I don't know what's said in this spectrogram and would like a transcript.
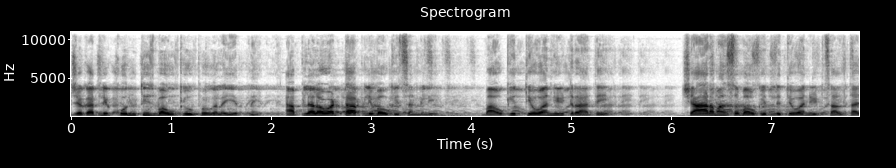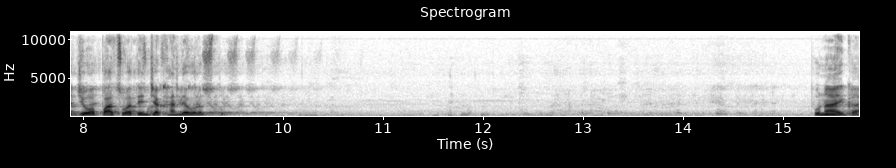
जगातली कोणतीच भावकी उपयोगाला येत नाही. आपल्याला वाटतं आपली भावकी चांगली. भावकी तेव्हा नीट राहते. चार माणसं भावकीतले तेव्हा नीट चालतात जेव्हा पाचवा त्यांच्या खांद्यावर असतो. पुन्हा ऐका.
